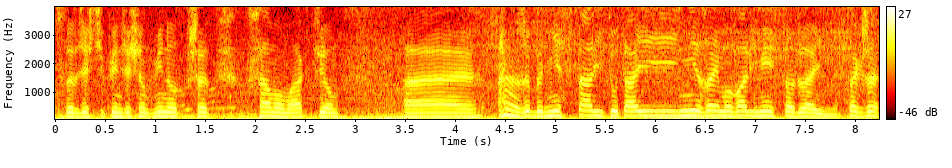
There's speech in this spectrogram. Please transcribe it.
40-50 minut przed samą akcją, e, żeby nie stali tutaj i nie zajmowali miejsca dla innych. Także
